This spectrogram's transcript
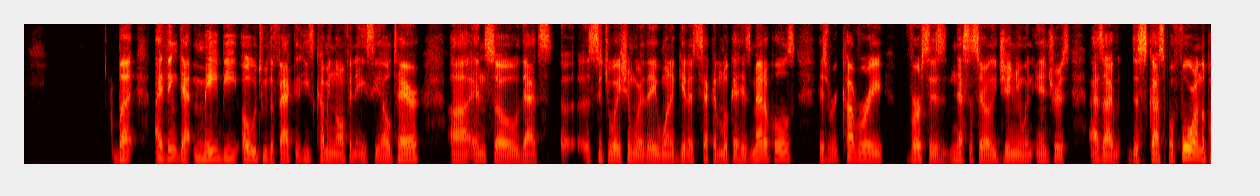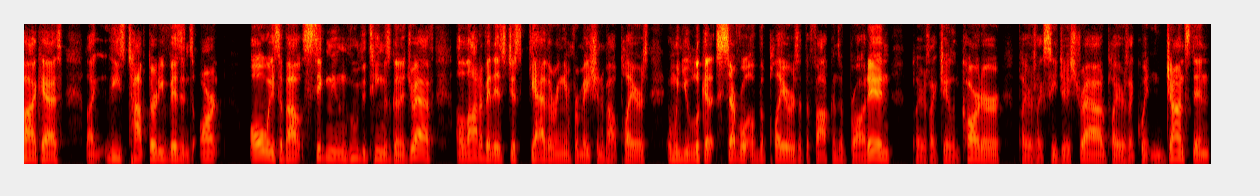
but I think that may be owed to the fact that he's coming off an ACL tear. Uh, and so that's a, a situation where they want to get a second look at his medicals, his recovery versus necessarily genuine interest. As I've discussed before on the podcast, like these top 30 visits aren't always about signaling who the team is going to draft. A lot of it is just gathering information about players. And when you look at several of the players that the Falcons have brought in, players like Jalen Carter, players like CJ Stroud, players like Quentin Johnston,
